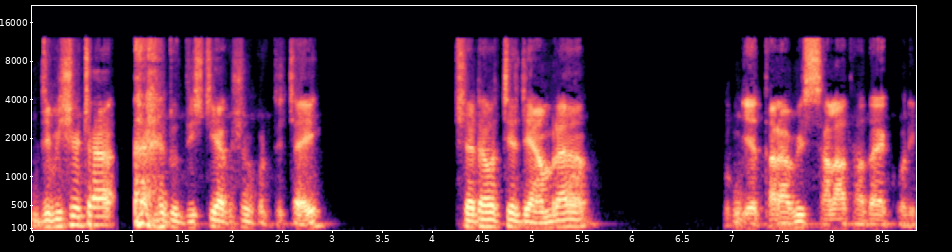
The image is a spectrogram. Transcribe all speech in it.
যে বিষয়টা একটু দৃষ্টি আকর্ষণ করতে চাই, সেটা হচ্ছে যে আমরা যে তারাবির সালাত আদায় করি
